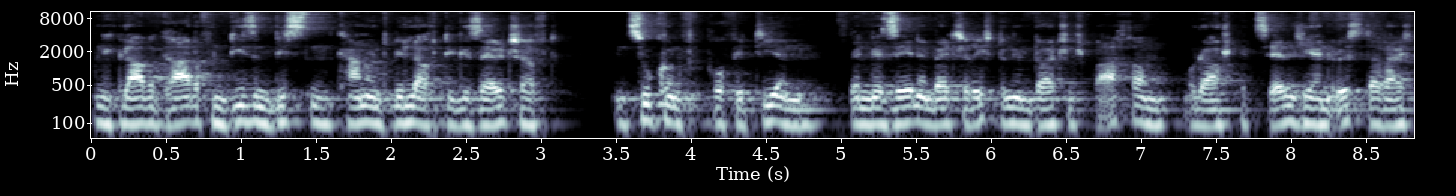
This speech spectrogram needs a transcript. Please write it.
Und ich glaube, gerade von diesem Wissen kann und will auch die Gesellschaft in Zukunft profitieren, wenn wir sehen, in welche Richtung im deutschen Sprachraum oder auch speziell hier in Österreich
